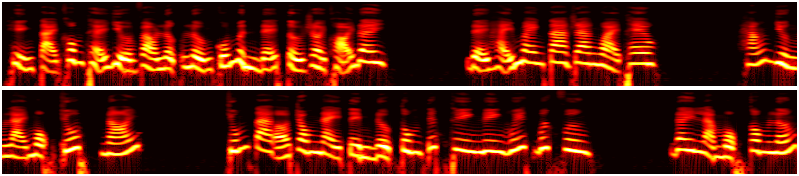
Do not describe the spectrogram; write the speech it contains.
Hiện tại không thể dựa vào lực lượng của mình để tự rời khỏi đây. Đệ hãy mang ta ra ngoài theo." Hắn dừng lại một chút, nói: "Chúng ta ở trong này tìm được tung tích thiên niên huyết bức vương." Đây là một công lớn.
